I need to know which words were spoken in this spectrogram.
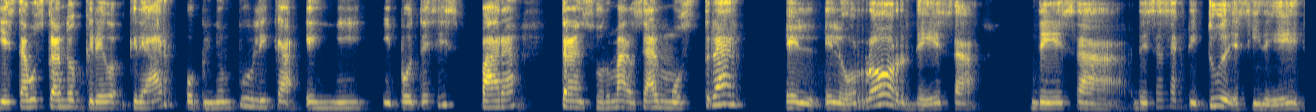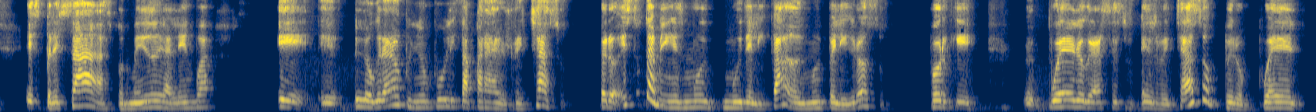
y está buscando crear opinión pública en mi hipótesis para transformar, o sea, al mostrar el, el horror de, esa, de, esa, de esas actitudes y de expresadas por medio de la lengua, eh, eh, lograr opinión pública para el rechazo. Pero esto también es muy, muy delicado y muy peligroso, porque puede lograrse el rechazo, pero puede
